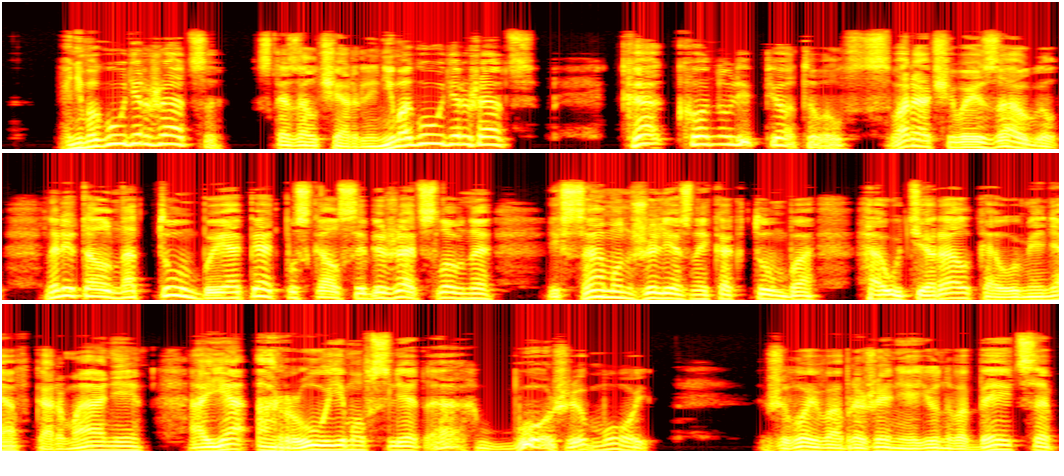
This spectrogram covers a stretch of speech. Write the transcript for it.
— Я не могу удержаться, — сказал Чарли, — не могу удержаться. Как он улепетывал, сворачивая за угол, налетал на тумбы и опять пускался бежать, словно и сам он железный, как тумба, а утиралка у меня в кармане, а я ору ему вслед. Ах, боже мой! Живое воображение юного Бейтса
